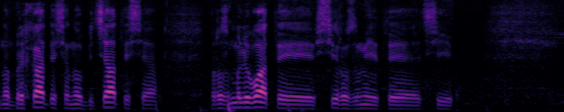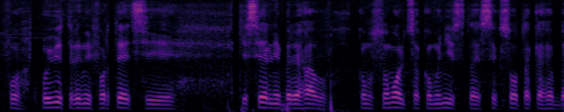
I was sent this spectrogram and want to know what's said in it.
набрехатися, наобіцятися, розмалювати всі, розумієте, ці повітряні фортеці, кисельні берега комсомольця, комуніста, сексота КГБ,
